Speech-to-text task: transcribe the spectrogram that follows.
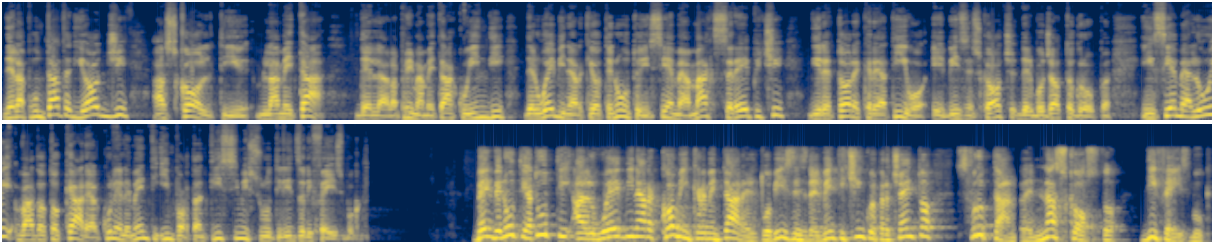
Nella puntata di oggi ascolti la metà della, la prima metà quindi del webinar che ho tenuto insieme a Max Repici, direttore creativo e business coach del Bogiatto Group. Insieme a lui vado a toccare alcuni elementi importantissimi sull'utilizzo di Facebook. Benvenuti a tutti al webinar Come incrementare il tuo business del 25% sfruttando il nascosto di Facebook.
